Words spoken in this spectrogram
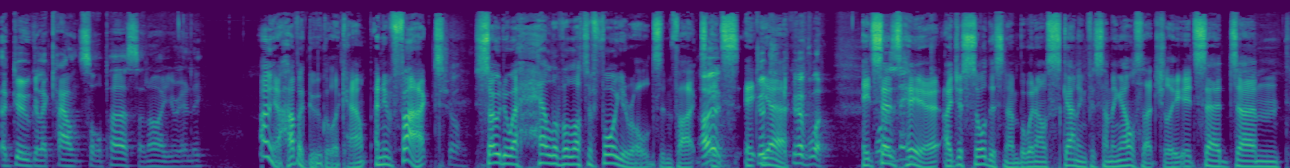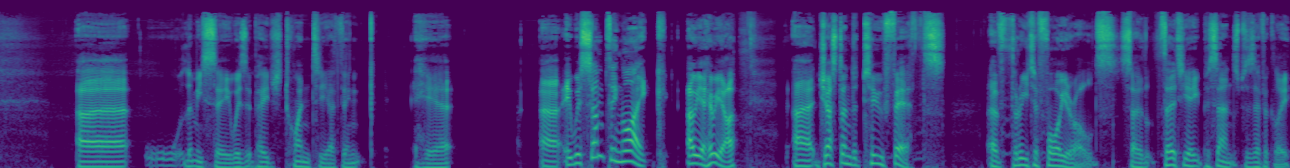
a, Google account sort of person, are you? Really? I mean, I have a Google account, and in fact, Sure. so do a hell of a lot of four-year-olds. In fact, it's it, Oh, good. yeah. Good. It What says a here. I just saw this number when I was scanning for something else. Actually, it said. Um, uh, let me see. Was it page twenty? I think here. Uh, it was something like. Oh yeah, here we are. Uh, just under two fifths of three to four year olds, so thirty-eight percent specifically,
